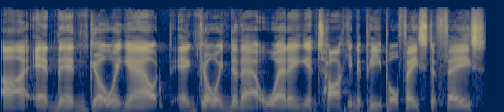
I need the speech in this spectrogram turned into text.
Uh, and then going out and going to that wedding and talking to people face to face.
